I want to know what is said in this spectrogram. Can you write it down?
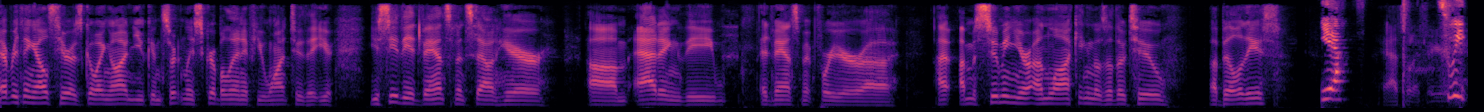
everything else here is going on, you can certainly scribble in if you want to that you you see the advancements down here, um, adding the advancement for your. Uh, I, I'm assuming you're unlocking those other two abilities. Yeah, that's what I figured. sweet.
